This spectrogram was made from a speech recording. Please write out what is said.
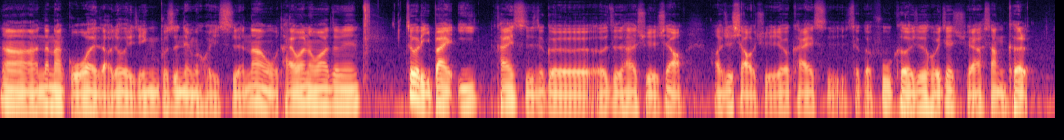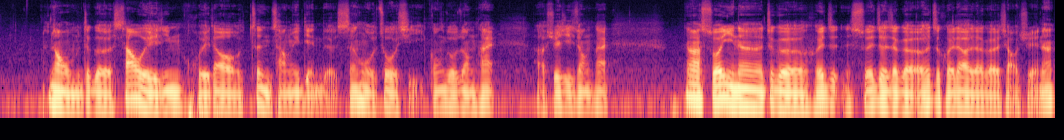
那那那国外早就已经不是那么回事了。那我台湾的话，这边这个礼拜一开始，这个儿子他学校啊，就小学又开始这个复课，就是回在学校上课了。那我们这个稍微已经回到正常一点的生活作息、工作状态啊、学习状态。那所以呢，这个随着随着这个儿子回到这个小学呢，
